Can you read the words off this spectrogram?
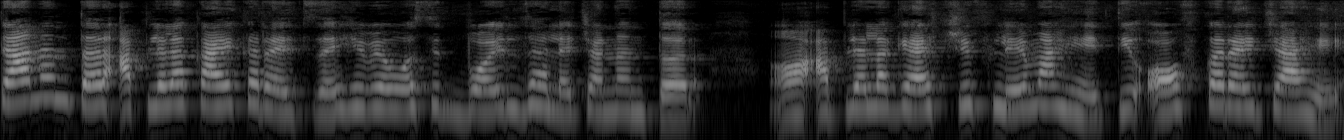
त्यानंतर आपल्याला काय करायचं हे व्यवस्थित बॉईल झाल्याच्यानंतर आपल्याला गॅसची फ्लेम आहे ती ऑफ करायची आहे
